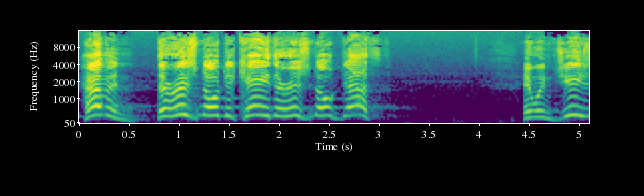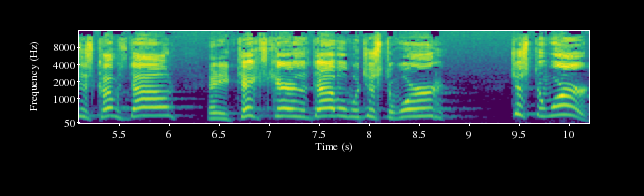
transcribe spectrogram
Heaven, there is no decay, there is no death. And when Jesus comes down and he takes care of the devil with just a word, just a word,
